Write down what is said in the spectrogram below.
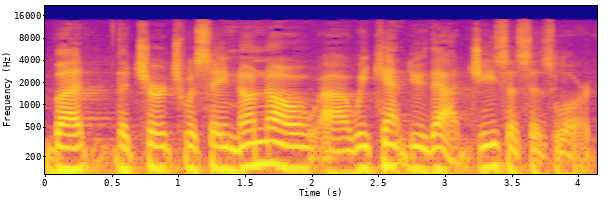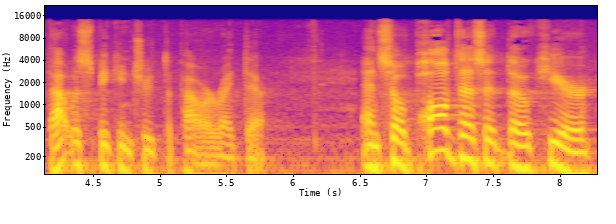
but the church was saying, no, no, uh, we can't do that. Jesus is Lord. That was speaking truth to power right there. And so Paul does it, though, here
